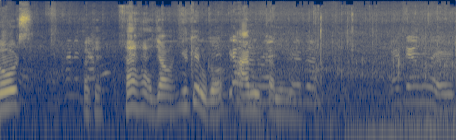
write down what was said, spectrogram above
goats okay হ্যাঁ হ্যাঁ যাও you can go I am coming Right down the road.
